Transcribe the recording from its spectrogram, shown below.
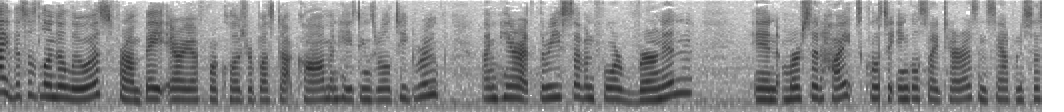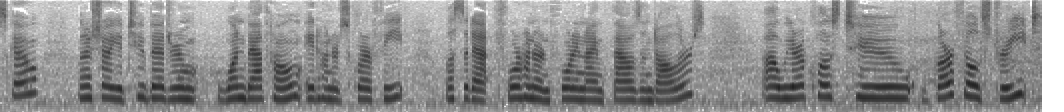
Hi, this is Linda Lewis from Bay Area ForeclosureBus.com and Hastings Realty Group. I'm here at 374 Vernon in Merced Heights, close to Ingleside Terrace in San Francisco. I'm going to show you a two-bedroom, one-bath home, 800 square feet, listed at $449,000. Uh, we are close to Garfield Street,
